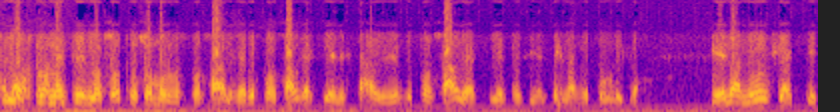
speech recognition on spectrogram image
Nosotros somos responsables, es responsable aquí el Estado, es responsable aquí el presidente de la República. Que él anuncia que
